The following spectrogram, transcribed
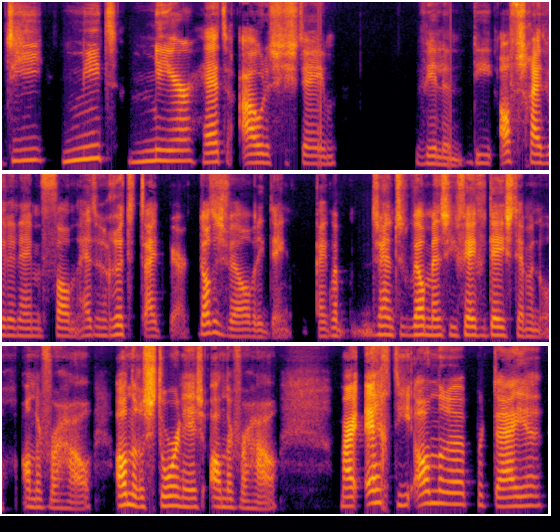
die niet meer het oude systeem willen. Die afscheid willen nemen van het Rutte-tijdperk. Dat is wel wat ik denk. Kijk, er zijn natuurlijk wel mensen die VVD stemmen nog. Ander verhaal. Andere stoornis, ander verhaal. Maar echt, die andere partijen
